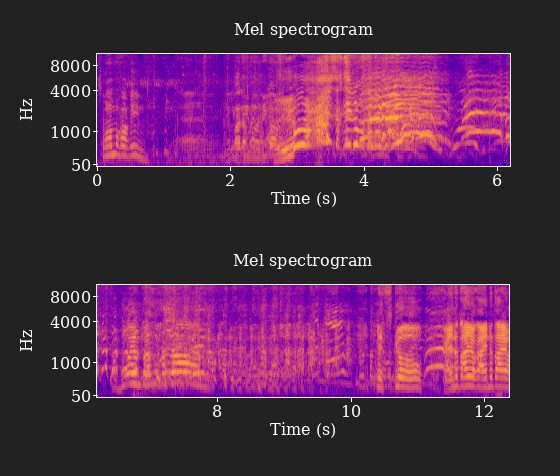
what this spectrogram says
Sumama ka Kim. Pala mo na ng. Ay, sakit naman talaga! Mabuhay ang bago kasal! Let's go! Kain na tayo, kain na tayo!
